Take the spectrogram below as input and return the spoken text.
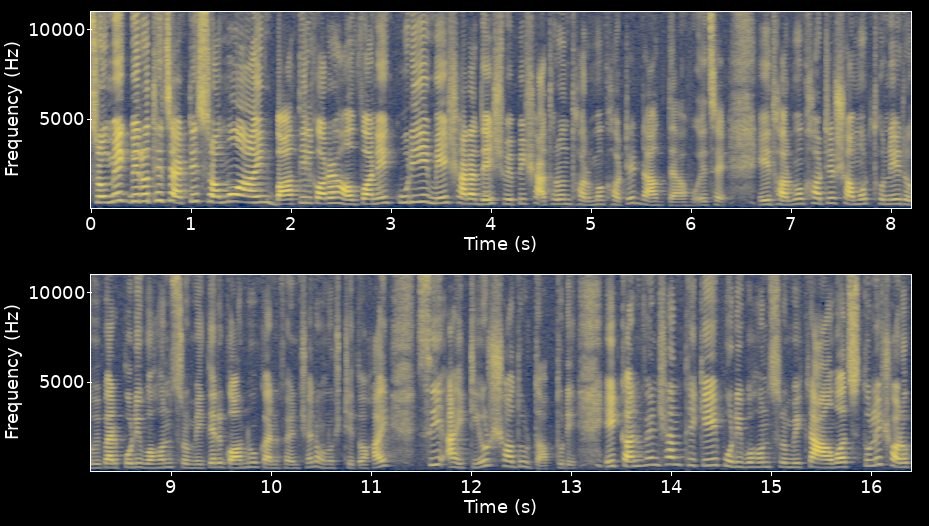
শ্রমিক বিরোধী চারটি শ্রম আইন বাতিল করার আহ্বানে কুড়ি মে সারা দেশব্যাপী সাধারণ ধর্মঘটের ডাক দেওয়া হয়েছে। এই ধর্মঘটের সমর্থনে রবিবার পরিবহন শ্রমিকদের গণ কনভেনশন অনুষ্ঠিত হয় সিআইটিউর সদর দপ্তরে। এই কনভেনশন থেকে পরিবহন শ্রমিকরা আওয়াজ তুলে সড়ক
